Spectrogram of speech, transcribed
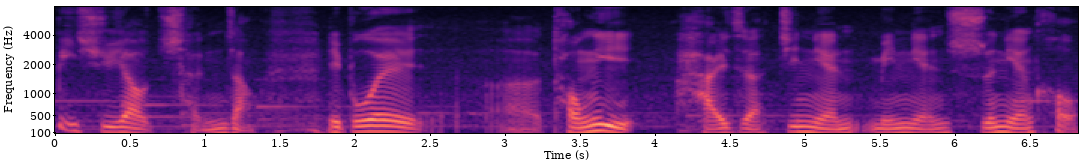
必须要成长。你不会呃同意。孩子啊，今年、明年、十年后，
